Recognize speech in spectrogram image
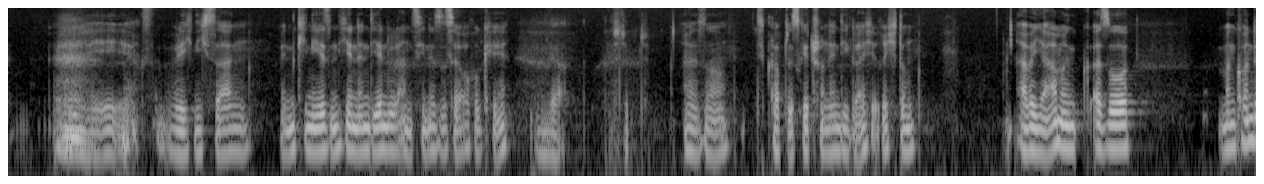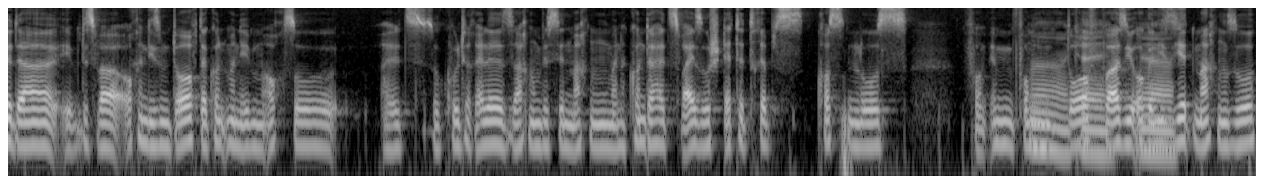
nee, will ich nicht sagen. Wenn Chinesen hier einen Dirndl anziehen, ist es ja auch okay. Ja, stimmt. Also, ich glaube, das geht schon in die gleiche Richtung. Aber ja, man, also man konnte da, das war auch in diesem Dorf, da konnte man eben auch so als so kulturelle Sachen ein bisschen machen. Man konnte halt zwei so Städtetrips kostenlos vom, im, vom ah, okay. Dorf quasi organisiert ja. machen. So.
